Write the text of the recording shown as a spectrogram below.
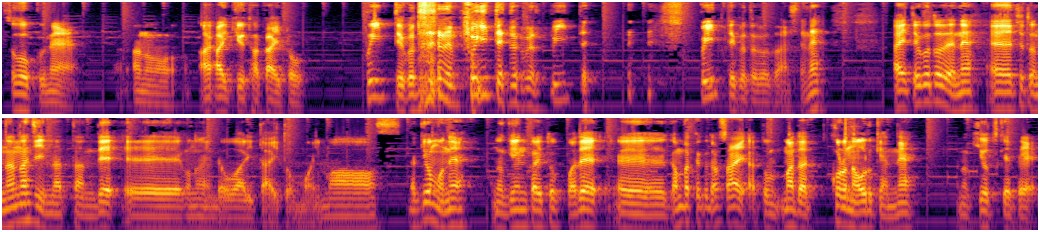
すごくね、あの、I- IQ 高いと、ぷいっていうことでね、ぷいってところ、ぷいって、ぷいってことでございましてね。はい、ということでね、えーちょっと7時になったんで、えーこの辺で終わりたいと思います。今日もね、あの限界突破で、えー頑張ってください。あと、まだコロナおるけんね、あの気をつけて、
